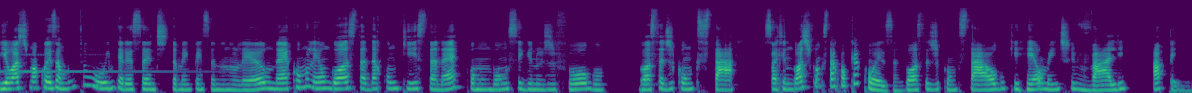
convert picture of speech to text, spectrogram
E eu acho uma coisa muito interessante também pensando no leão, né? Como o leão gosta da conquista, né? Como um bom signo de fogo, gosta de conquistar. Só que não gosta de conquistar qualquer coisa, gosta de conquistar algo que realmente vale a pena.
